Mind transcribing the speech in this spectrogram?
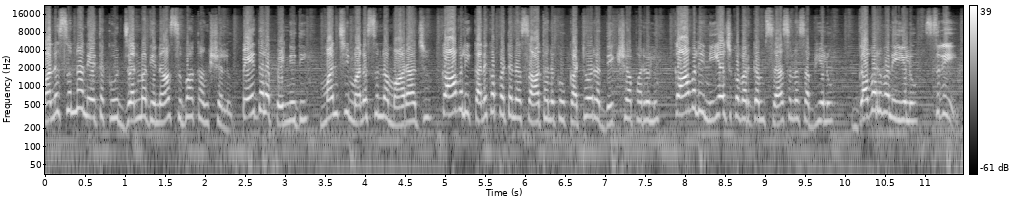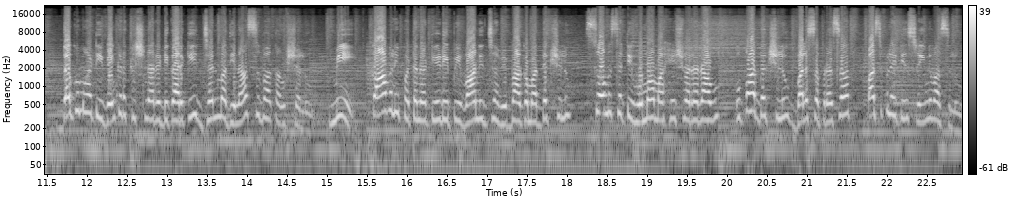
మనసున్న నేతకు జన్మదిన శుభాకాంక్షలు. పేదల పెన్నిది మంచి మనసున్న మారాజు కావలి కనకపట్టణ సాధనకు కఠోర దీక్షాపరులు కావలి నియోజకవర్గం శాసనసభ్యులు గౌరవనీయులు శ్రీ దగుమాటి వెంకటకృష్ణారెడ్డి గారికి జన్మదిన శుభాకాంక్షలు. మీ కావలి పట్టణ టీడీపీ వాణిజ్య విభాగం అధ్యక్షులు సోమశెట్టి ఉమామహేశ్వరరావు ఉపాధ్యక్షులు బలస ప్రసాద్ పసుపులేటి శ్రీనివాసులు.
